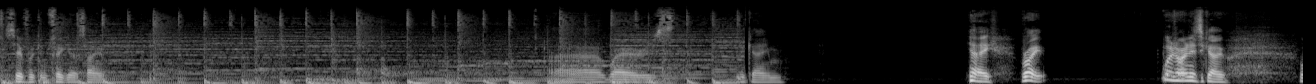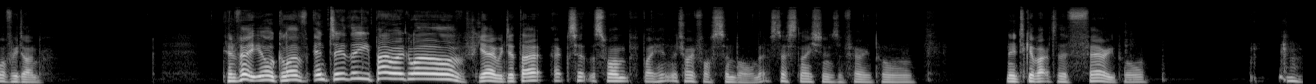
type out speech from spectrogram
See if we can figure this out. Uh, where is the game? Okay, right. Where do I need to go? What have we done? Convert your glove into the power glove! Yeah, we did that. Exit the swamp by hitting the Triforce symbol. Next destination is the fairy pool. Need to go back to the fairy pool. the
